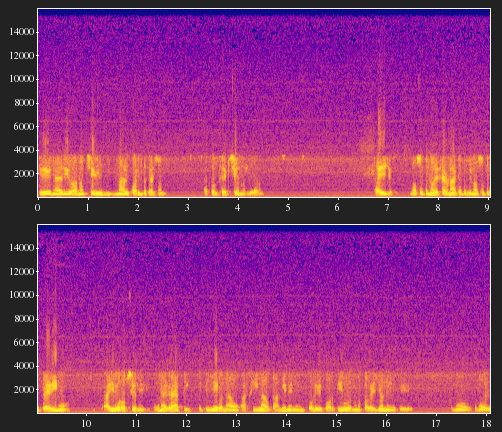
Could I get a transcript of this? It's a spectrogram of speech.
que deben haber ido anoche más de 40 personas. A Concepción los llevaron. A ellos. Nosotros nos dejaron acá porque nosotros pedimos. Hay dos opciones. Una gratis, que te llevan a asignado también en un polideportivo, en unos pabellones de, como, como de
